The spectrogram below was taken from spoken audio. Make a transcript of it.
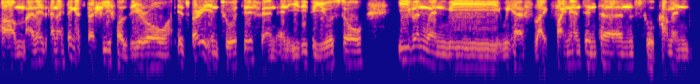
Um, and, I, and I think especially for Xero, it's very intuitive and, and easy to use. So even when we we have like finance interns who come and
